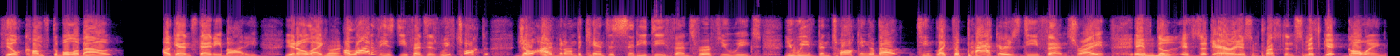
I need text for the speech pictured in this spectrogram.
feel comfortable about against anybody? You know, like Right. a lot of these defenses, we've talked. Joe, I've been on the Kansas City defense for a few weeks. You, we've been talking about team like the Packers defense, right? If mm-hmm. the if Za'Darius and Preston Smith get going,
